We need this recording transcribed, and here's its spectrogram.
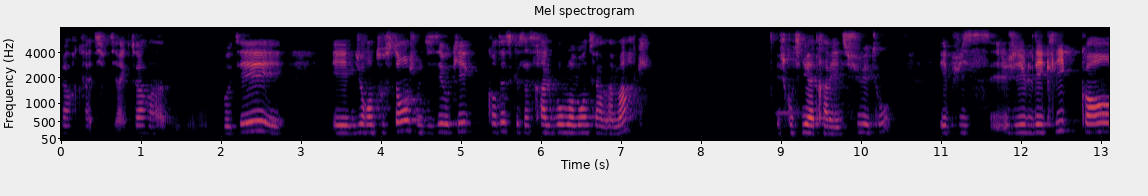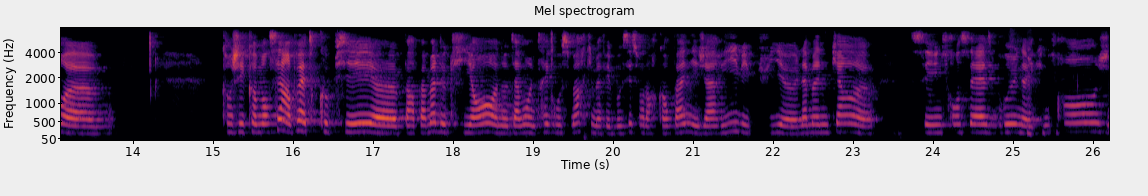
leur créatif directeur euh, beauté. Et, et durant tout ce temps, je me disais, OK, quand est-ce que ça sera le bon moment de faire ma marque? Et je continue à travailler dessus et tout. Et puis j'ai eu le déclic quand, euh, quand j'ai commencé à un peu être copiée euh, par pas mal de clients, notamment une très grosse marque qui m'a fait bosser sur leur campagne. Et j'arrive et puis euh, la mannequin, c'est une française brune avec une frange.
